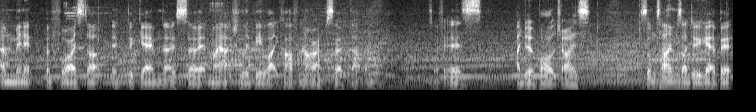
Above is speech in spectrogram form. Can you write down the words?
a minute before I start the game though, so it might actually be like half an hour episode, that one. So if it is, I do apologise. Sometimes I do get a bit,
